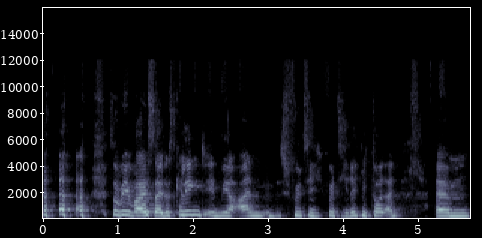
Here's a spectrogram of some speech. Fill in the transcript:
so viel Weisheit. Das klingt in mir an und es fühlt sich, fühlt sich richtig toll an. Ähm,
